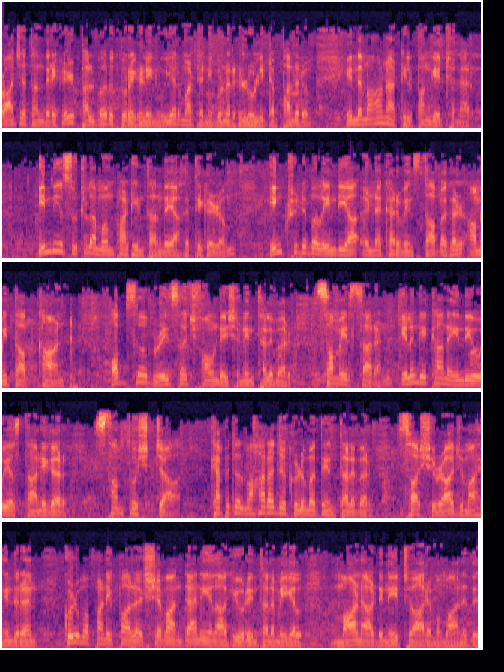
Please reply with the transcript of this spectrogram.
ராஜதந்திரிகள் பல்வேறு துறைகளின் உயர்மட்ட நிபுணர்கள் உள்ளிட்ட பலரும் இந்த மாநாட்டில் பங்கேற்றனர். இந்திய சுற்றுலா மேம்பாட்டின் தந்தையாக திகழும் இன்கிரெடிபிள் இந்தியா எண்ண கருவின் ஸ்தாபகர் அமிதாப் காண்ட் அப்சர்வ் ரிசர்ச் ஃபவுண்டேஷனின் தலைவர் சமீர் சரண் இலங்கைக்கான இந்திய உயர் ஸ்தானிகர் சந்தோஷ் ஜா கேபிட்டல் மகாராஜா குழுமத்தின் தலைவர் சாஷி ராஜமகேந்திரன் குழும பணிப்பாளர் ஷெவான் டேனியல் ஆகியோரின் தலைமையில் மாநாடு நேற்று ஆரம்பமானது.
